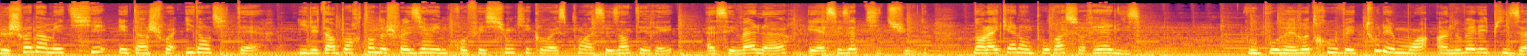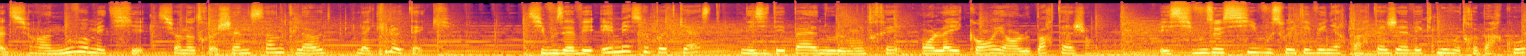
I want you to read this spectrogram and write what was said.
Le choix d'un métier est un choix identitaire. Il est important de choisir une profession qui correspond à ses intérêts, à ses valeurs et à ses aptitudes, dans laquelle on pourra se réaliser. Vous pourrez retrouver tous les mois un nouvel épisode sur un nouveau métier sur notre chaîne SoundCloud, la Culothèque. Si vous avez aimé ce podcast, n'hésitez pas à nous le montrer en likant et en le partageant. Et si vous aussi vous souhaitez venir partager avec nous votre parcours,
